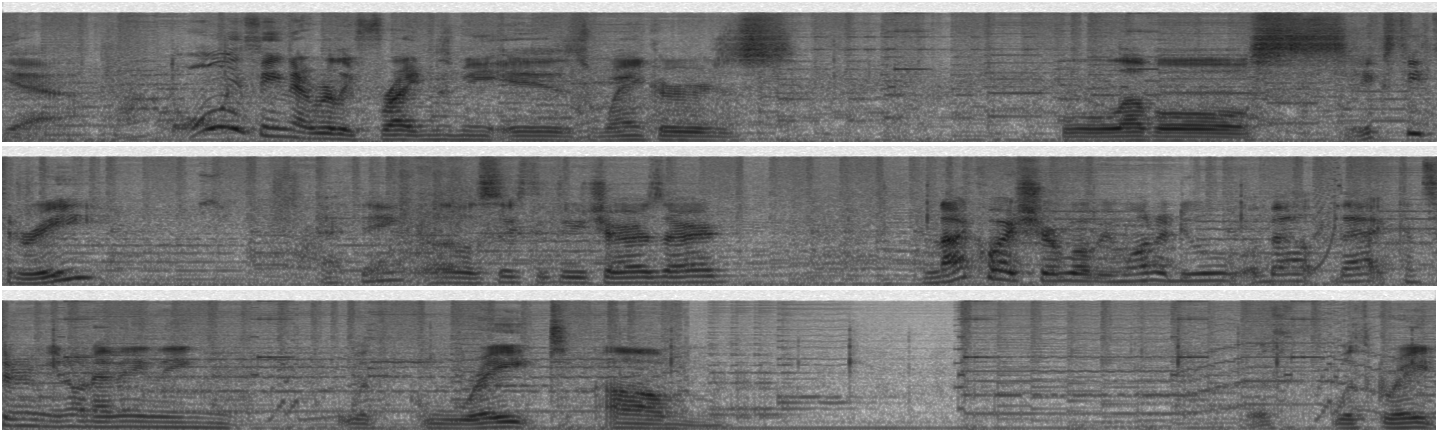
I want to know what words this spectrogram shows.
yeah. The only thing that really frightens me is Wanker's level 63 I think level 63 Charizard not quite sure what we want to do about that, considering we don't have anything with great, um, with, with great,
